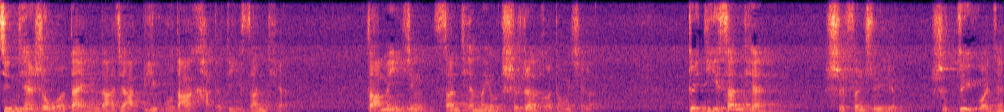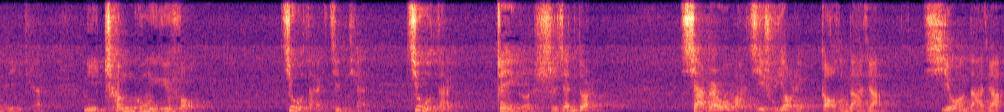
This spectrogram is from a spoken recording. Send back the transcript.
今天是我带领大家辟谷打卡的第三天，咱们已经三天没有吃任何东西了。这第三天是分水岭，是最关键的一天。你成功与否，就在今天，就在这个时间段。下边我把技术要领告诉大家，希望大家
